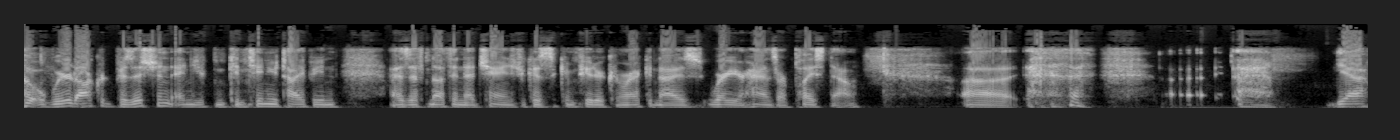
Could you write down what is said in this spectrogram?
a weird, awkward position, and you can continue typing as if nothing had changed because the computer can recognize where your hands are placed now. Uh, yeah,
